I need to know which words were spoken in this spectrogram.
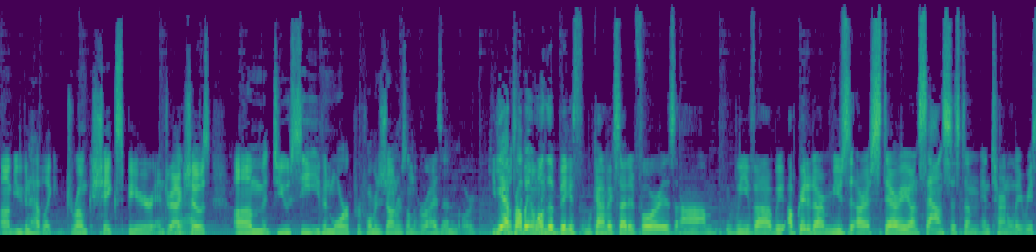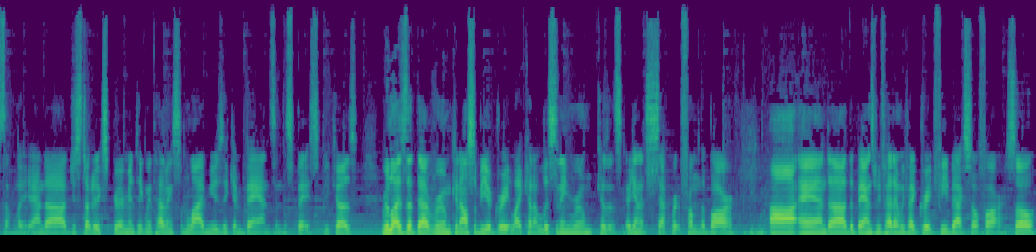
Um, you even have like drunk Shakespeare and drag Yeah. shows. Um, do you see even more performance genres on the horizon, or keep Yeah, probably one of the biggest we're kind of excited for is um, we've uh, we upgraded our music, our stereo and sound system internally recently, and uh, just started experimenting with having some live music and bands in the space because realize that that room can also be a great like kind of listening room because it's again it's separate from the bar, uh, and uh, the bands we've had in we've had great feedback so far. So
